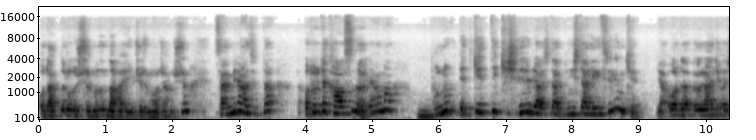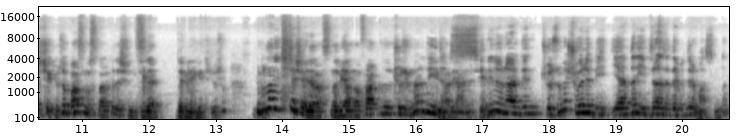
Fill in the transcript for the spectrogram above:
odakları oluşturmanın daha iyi bir çözüm olacağını düşünüyorum. Sen birazcık da otorite kalsın öyle ama bunun etki ettiği kişileri birazcık daha bilinçli hale getirelim ki ya orada öğrenci acı çekiyorsa basmasın arkadaşım zile demeye getiriyorsun. E Bunlar iç içe şeyler aslında bir yandan farklı çözümler değiller yani. Senin önerdiğin çözüme şöyle bir yerden itiraz edebilirim aslında.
